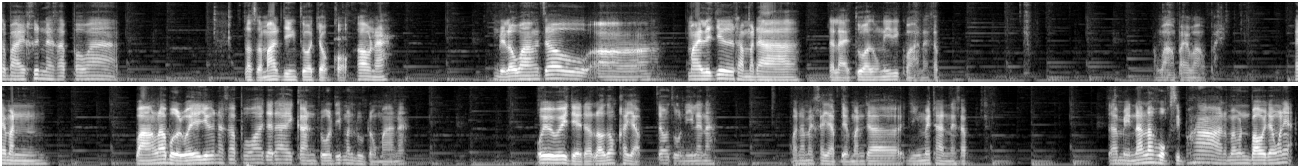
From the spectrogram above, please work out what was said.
สบายขึ้นนะครับ เพราะว่า เราสามารถยิงตัวเจาะเกาะเข้านะ เดี๋ยวเราวางเจ้าไมเลเยอร์ธรรมดาหลายๆตัวตรงนี้ดีกว่านะครับ วางไปวางไป ให้มันวางระเบิดไว้เยอะๆนะครับ เพราะว่าจะได้กันตัวที่มันหลุดออกมานะ โอ้ยโอ้ยเดี๋ยวเดี๋ยวเราต้องขยับเจ้าตัวนี้แล้วนะเพราะถ้าไม่ขยับเดี๋ยวมันจะยิงไม่ทันนะครับดาเมจนัดละหกสิบห้าทำไมมันเบาจังวะเนี่ย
